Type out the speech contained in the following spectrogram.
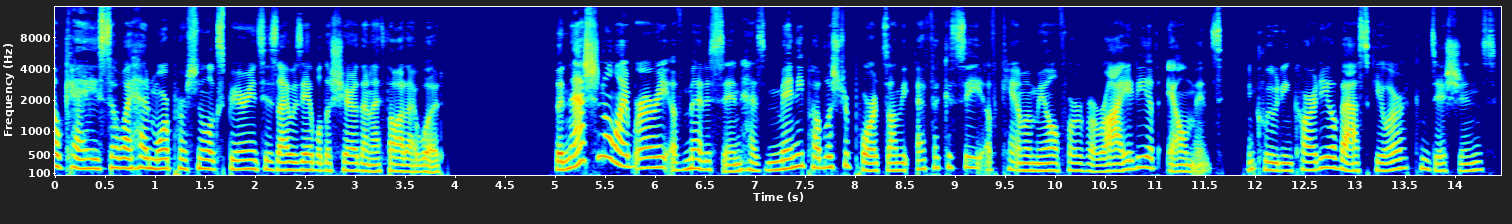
Okay, so I had more personal experiences I was able to share than I thought I would. The National Library of Medicine has many published reports on the efficacy of chamomile for a variety of ailments, including cardiovascular conditions,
